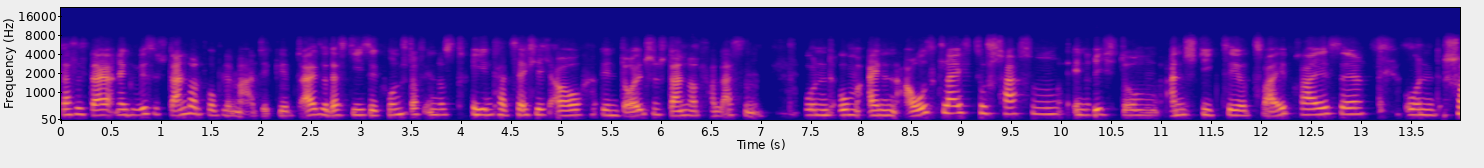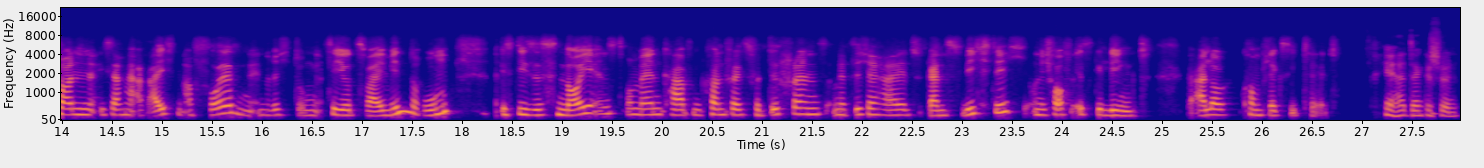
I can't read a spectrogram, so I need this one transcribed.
dass es da eine gewisse Standortproblematik gibt. Also, dass diese Grundstoffindustrien tatsächlich auch den deutschen Standort verlassen. Und um einen Ausgleich zu schaffen in Richtung Anstieg CO2-Preise und schon, ich sage mal, erreichten Erfolgen in Richtung CO2-Minderung, ist dieses neue Instrument Carbon Contracts for Difference mit Sicherheit ganz wichtig. Und ich hoffe, es gelingt bei aller Komplexität. Ja, danke schön.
